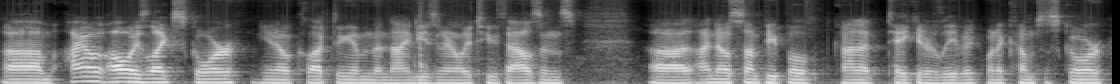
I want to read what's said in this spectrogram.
Um, I always like Score, you know, collecting them in the 90s and early 2000s. Uh, I know some people kind of take it or leave it when it comes to Score.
